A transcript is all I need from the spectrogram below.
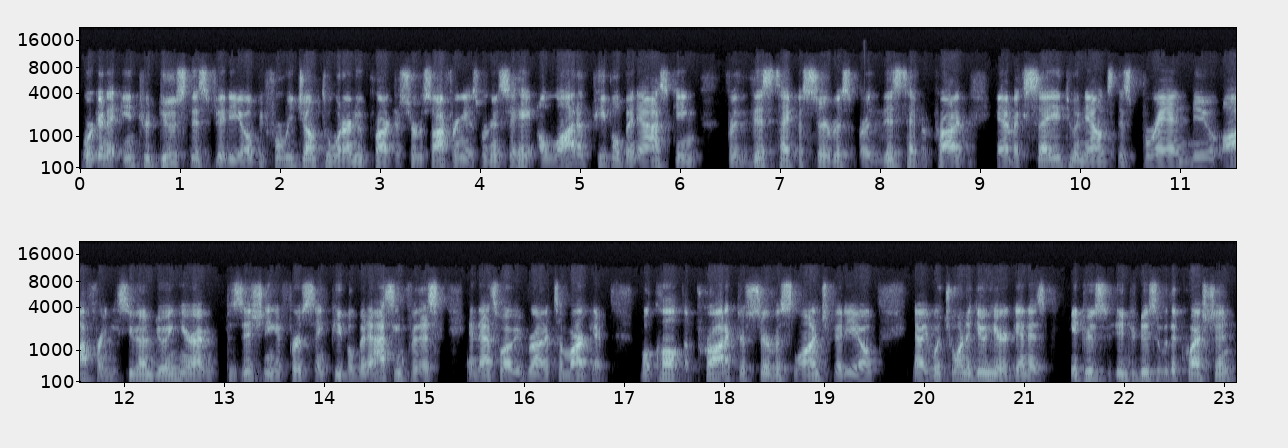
We're to introduce this video before we jump to what our new product or service offering is. We're to say, hey, a lot of people have been asking for this type of service or this type of product, and I'm excited to announce this brand new offering. You see what I'm doing here? I'm positioning it first saying people have been asking for this, and that's why we brought it to market. We'll call it the product or service launch video. Now, what you want to do here again is introduce, introduce it with a question,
